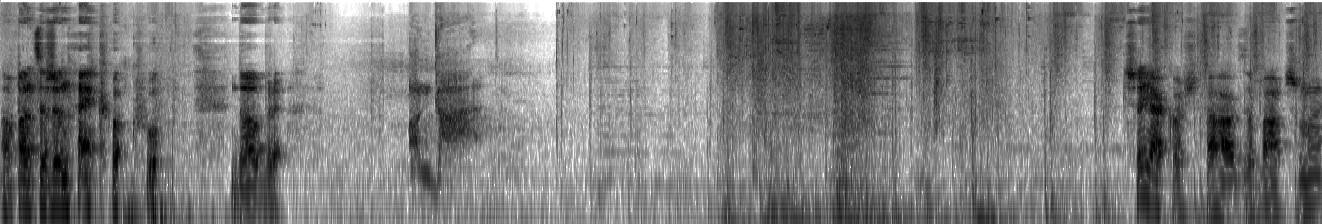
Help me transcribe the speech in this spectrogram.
opancerzonego, kur... Dobre. on guard! Czy jakoś tak, zobaczmy.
